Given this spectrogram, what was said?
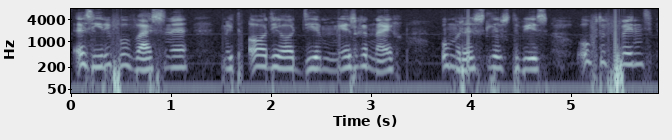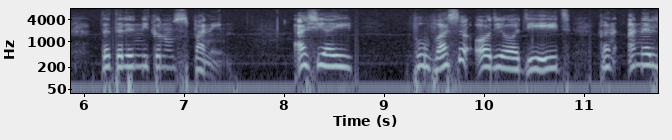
is hierdie volwassene met ADHD meer geneig om rustloos te wees of te vind dat hulle nie kan ontspan neem. As jy volwassen ADHD het, kan ander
